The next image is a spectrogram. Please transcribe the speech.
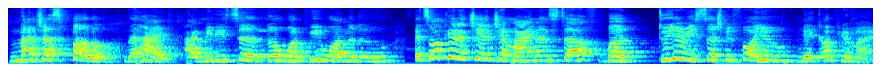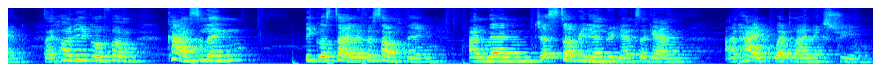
not just follow the hype and we need to know what we want to do. It's okay to change your mind and stuff, but do your research before you make up your mind. Like how do you go from cancelling Eco Styler for something and then just stop the ingredients again and hype Wetline Extreme?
